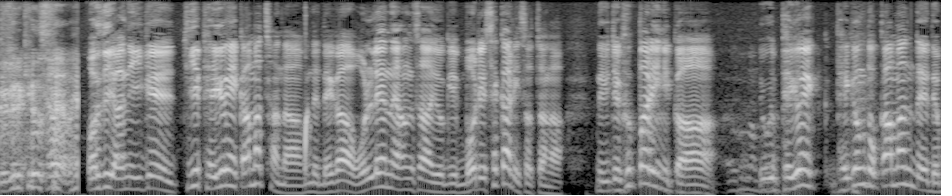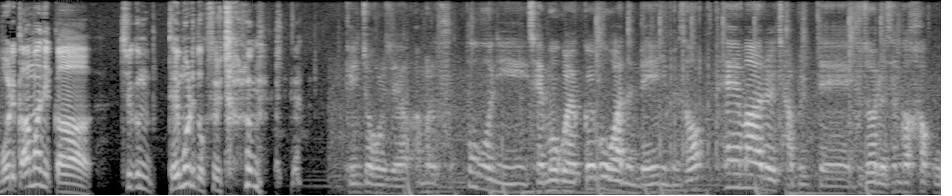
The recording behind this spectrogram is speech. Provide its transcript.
왜 그렇게 웃어요? 어디 아니 이게 뒤에 배경이 까맣잖아 근데 내가 원래는 항상 여기 머리 색깔이 있었잖아 근데 이제 흑발이니까 여기 배경이 배경도 까만데 내 머리 까마니까 지금 대머리 독수리처럼 개인적으로 이제 아무래도 hook 부분이 제목을 끌고 가는 메인이면서 테마를 잡을 때 구절을 생각하고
